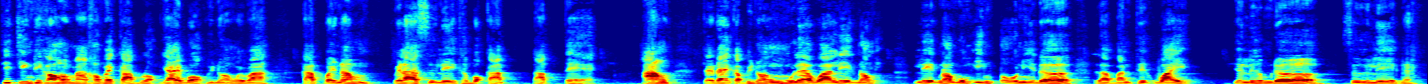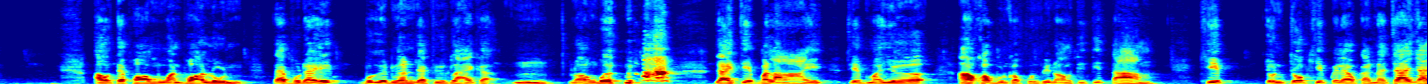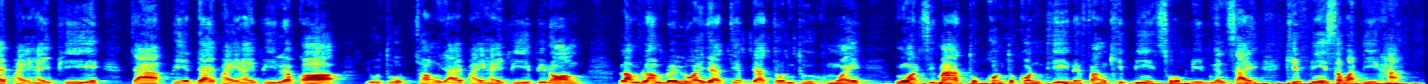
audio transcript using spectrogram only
ที่จริงที่เขาเข้ามาเขาไม่กลับหรอกย่ายบอกพี่น้องไว้ว่า กลับไปนํเวลาซื้อเลขเขาบอกกลับ ตับแตกเอาจะได้กับพี่น้องหูแล้วว่าเลขน้องเลขน้องวงอิงโตนี่เด้อแล้วบันทึกไว้อย่าลืมเด้อ ซื้อเลขนะเอาแต่พ่อมวนพ่อรุนแต่ผู้ใดบืนเงินอยากถือหลายกะอืมลองเบิ้งยายเจ็บมาหลาย เจ็บมาเยอะ เอาขอบบุญขอบคุณพี่น้องที่ติดตาม คลิปจนจบคลิปไปแล้วกันนะจ๊ะยายไผไหผี จากเพจยายไผไหผี แล้วก็ YouTube ช่องยายไผไหผีพี่น้องลำลำรวยรวยๆยาเจ็บยาจนถือหวยงวดสิมาทุกคนทุกคนที่ได้ฟังคลิปนี้โชคดีมีเงินใส่คลิปนี้สวัสดีค่ะ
